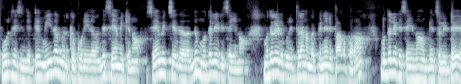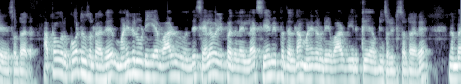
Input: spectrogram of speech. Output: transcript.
பூர்த்தி செஞ்சுட்டு மீதம் இருக்கக்கூடியதை வந்து சேமிக்கணும். சேமிச்சதை வந்து முதலீடு செய்யணும். முதலீடு குறித்துலாம் நம்ம பின்னாடி பார்க்க போகிறோம் முதலீடு செய்யணும் அப்படின்னு சொல்லிட்டு சொல்கிறாரு அப்போ ஒரு கோட்டம் சொல்கிறாரு மனிதனுடைய வாழ்வு வந்து செலவழிப்பதில் இல்லை சேமிப்பதில் தான் மனிதனுடைய வாழ்வு இருக்குது அப்படின்னு சொல்லிட்டு சொல்கிறாரு நம்ம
